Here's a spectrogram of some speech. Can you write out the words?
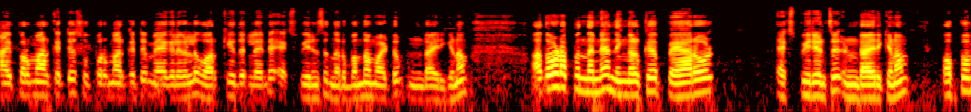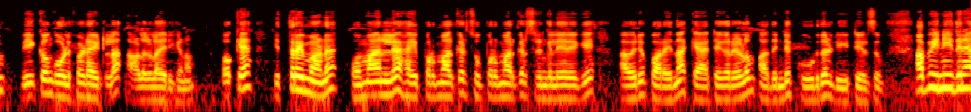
ഹൈപ്പർ മാർക്കറ്റ് സൂപ്പർ മാർക്കറ്റ് മേഖലകളിൽ വർക്ക് ചെയ്തിട്ടുള്ളതിന്റെ എക്സ്പീരിയൻസ് നിർബന്ധമായിട്ടും ഉണ്ടായിരിക്കണം. അതോടൊപ്പം തന്നെ നിങ്ങൾക്ക് പേറോൾ എക്സ്പീരിയൻസ് ഉണ്ടായിരിക്കണം. ഒപ്പം വീക്കം ക്വാളിഫൈഡ് ആയിട്ടുള്ള ആളുകളായിരിക്കണം. ഓക്കെ? ഇത്രയുമാണ് ഒമാനിലെ ഹൈപ്പർ മാർക്കറ്റ് സൂപ്പർ മാർക്കറ്റ് ശൃംഖലയിലേക്ക് അവർ പറയുന്ന കാറ്റഗറികളും അതിന്റെ കൂടുതൽ ഡീറ്റെയിൽസും. അപ്പോൾ ഇനി ഇതിന്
